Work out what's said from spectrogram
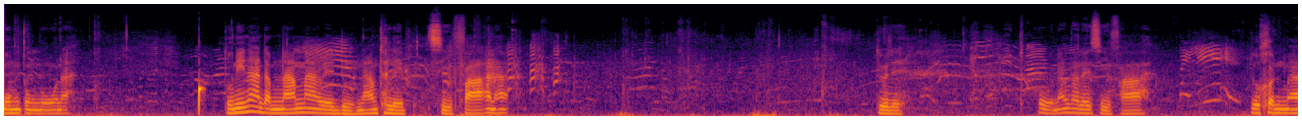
มุมตรงนู้นนะ ตรงนี้น่าดำน้ำมากเลยดูน้ำทะเลสีฟ้านะฮะ ดูดิ โอ้น้ำทะเลสีฟ้า ดูคนมา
